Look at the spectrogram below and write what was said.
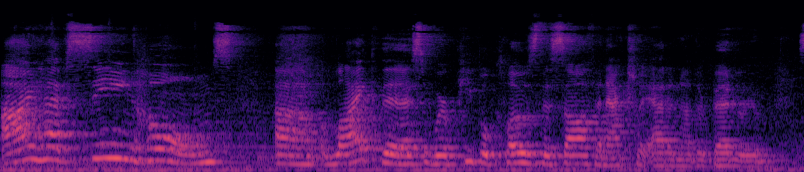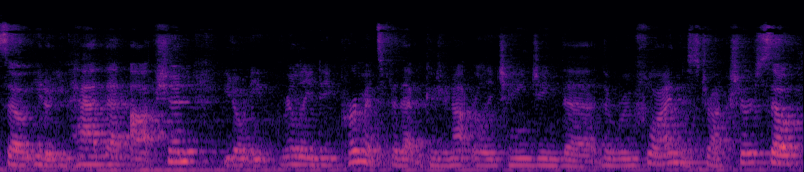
I have seen homes um, like this where people close this off and actually add another bedroom. So, you know, you have that option. You don't need, really need permits for that because you're not really changing the, the roof line, the structure. So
